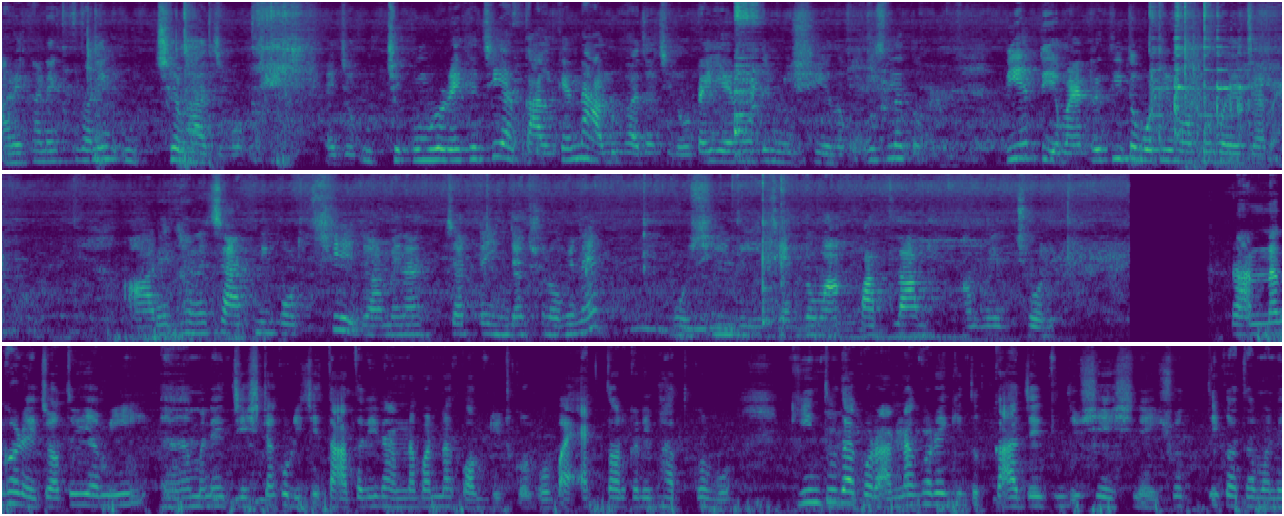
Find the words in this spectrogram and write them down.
আর এখানে একটুখানি উচ্ছে ভাজবো। এই যে উচ্ছে কুমড়ো রেখেছি আর কালকে না আলু ভাজা ছিল, ওটাই এর মধ্যে মিশিয়ে দেবো, বুঝলে তো? দিয়ে দিয়ে মানে একটা তিতো বটির মতো হয়ে যাবে। আর এখানে চাটনি করছি, এই যে আমের চারটা ইন্ডাকশন ওভেনে বসিয়ে দিয়েছি, একদম পাতলা আমের ঝোল। রান্নাঘরে যতই আমি মানে চেষ্টা করি যে তাড়াতাড়ি রান্না বান্না কমপ্লিট করব বা এক তরকারি ভাত করব কিন্তু দেখো রান্নাঘরে কিন্তু কাজের কিন্তু শেষ নেই সত্যি কথা মানে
